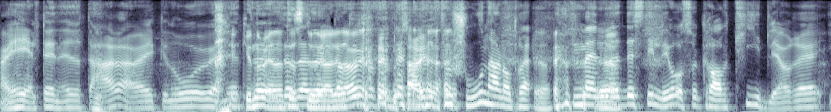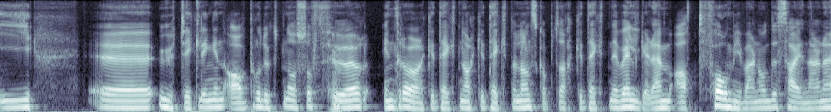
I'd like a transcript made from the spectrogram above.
Jeg er helt enig. Dette her er ikke noe uenighet. ikke noe uenighet til studiet her i dag. Det er en fusjon her nå, tror jeg. Men eh, det stiller jo også krav tidligere i Uh, utviklingen av produktene også før interiørarkitekten, arkitekten og landskapsarkitektene velger dem, at formgiverne og designerne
